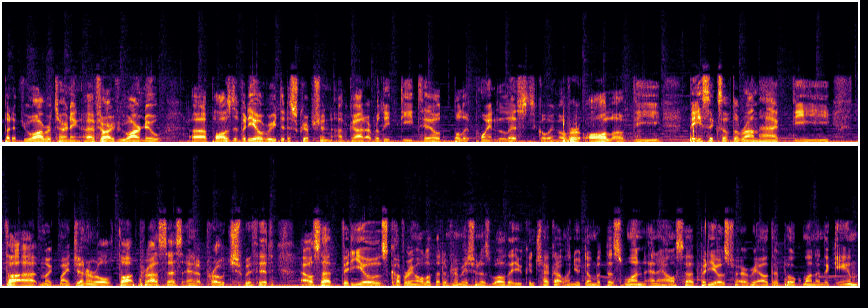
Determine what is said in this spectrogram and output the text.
But if you are returning, uh, sorry, if you are new, uh, pause the video, read the description. I've got a really detailed bullet point list going over all of the basics of the ROM hack, the thought, uh, like my general thought process and approach with it. I also have videos covering all of that information as well that you can check out when you're done with this one, and I also have videos for every other Pokemon in the game.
